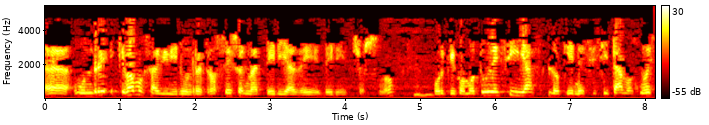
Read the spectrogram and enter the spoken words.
eh, un que vamos a vivir un retroceso en materia de derechos, ¿no? Porque como tú decías, lo que necesitamos no es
